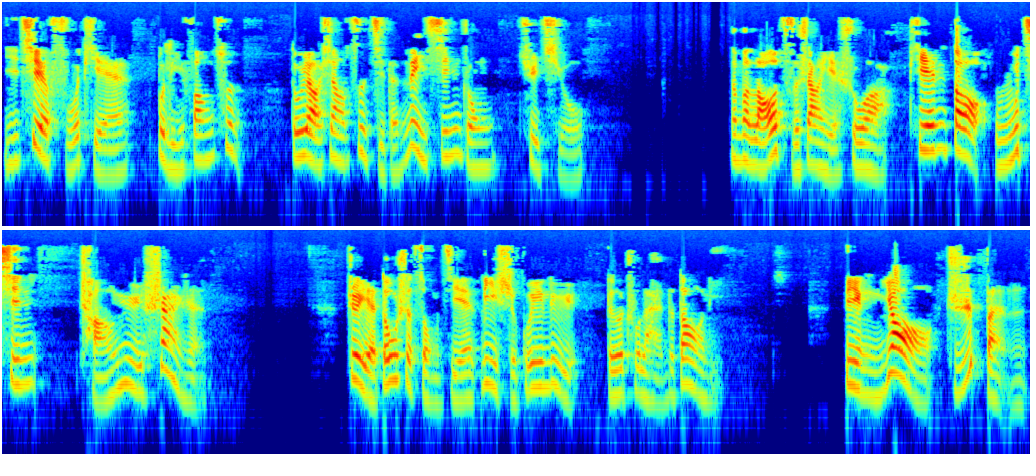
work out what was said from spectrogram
一切福田不离方寸，都要向自己的内心中去求。那么老子上也说啊，天道无亲，常遇善人。这也都是总结历史规律得出来的道理。秉要执本，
